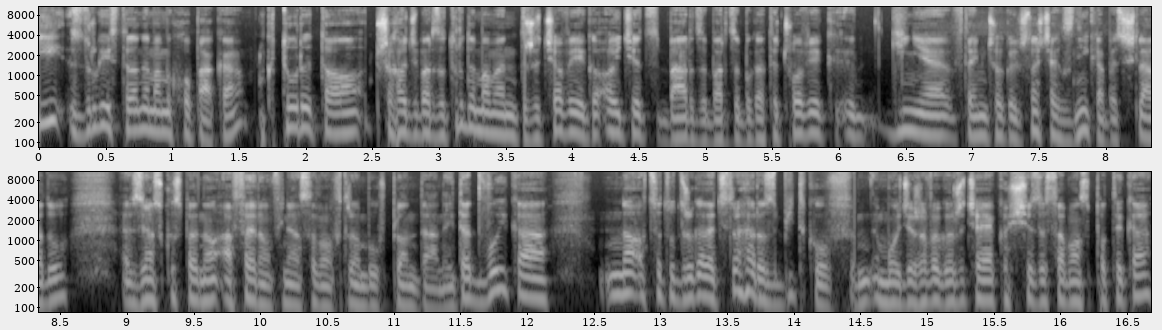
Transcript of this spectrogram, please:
I z drugiej strony mamy chłopaka, który to przechodzi bardzo trudny moment życiowy. Jego ojciec, bardzo, bardzo bogaty człowiek, y, ginie w tajemniczych okolicznościach, znika bez śladu w związku z pewną aferą finansową, w którą był wplątany. I ta dwójka, no co tu druga dać, trochę rozbitków młodzieżowego życia jakoś się ze sobą spotyka.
